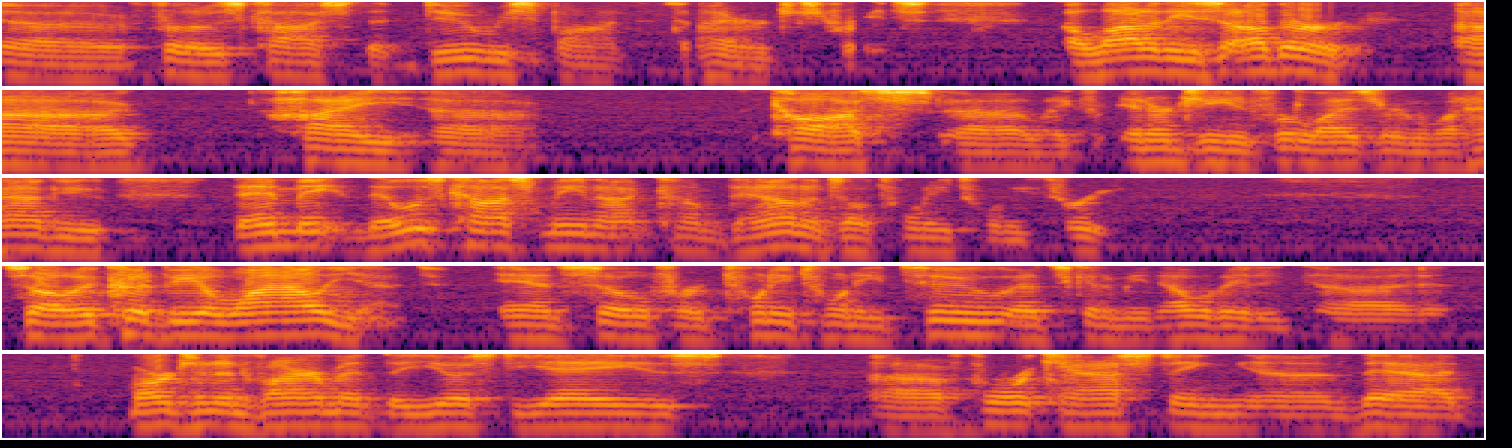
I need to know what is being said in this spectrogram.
uh, for those costs that do respond to higher interest rates. A lot of these other uh, high uh, costs, uh, like energy and fertilizer and what have you, they may those costs may not come down until 2023. So it could be a while yet. And so for 2022, it's going to be an elevated uh, margin environment. The USDA is uh, forecasting uh, that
